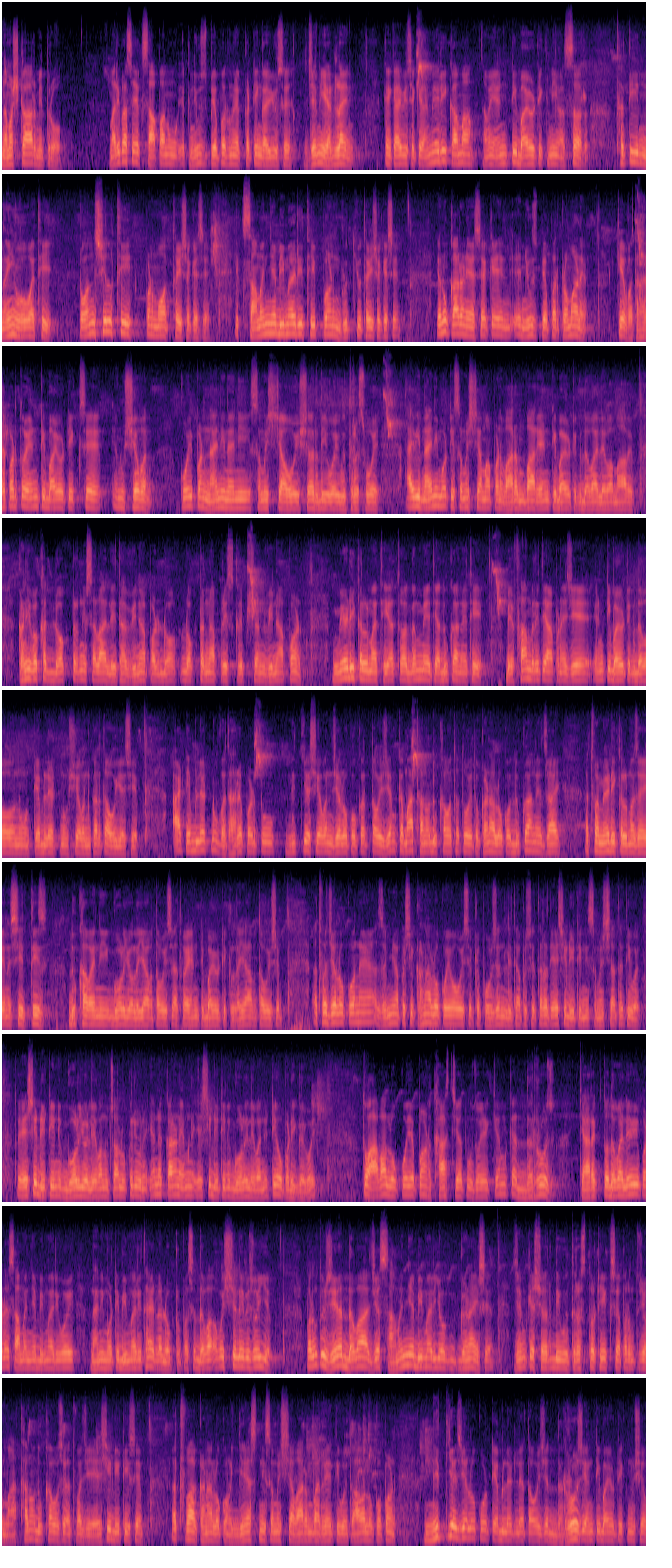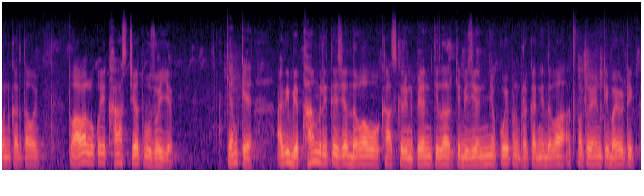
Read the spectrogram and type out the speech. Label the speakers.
Speaker 1: નમસ્કાર મિત્રો. મારી પાસે એક સાપાનું, એક ન્યૂઝપેપરનું એક કટિંગ આવ્યું છે, જેની હેડલાઇન કંઈક આવી છે કે અમેરિકામાં હવે એન્ટીબાયોટિકની અસર થતી નહીં હોવાથી ટોન્સિલથી પણ મોત થઈ શકે છે. એક સામાન્ય બીમારીથી પણ મૃત્યુ થઈ શકે છે. એનું કારણ એ છે કે એ ન્યૂઝપેપર પ્રમાણે કે વધારે પડતો એન્ટીબાયોટિક છે એનું સેવન કોઈ પણ નાની નાની સમસ્યા હોય, શરદી હોય, ઉધરસ હોય, આવી નાની મોટી સમસ્યામાં પણ વારંવાર એન્ટીબાયોટિક દવા લેવામાં આવે. ઘણી વખત ડૉક્ટરની સલાહ લીધા વિના પણ ડૉક્ટરના પ્રિસ્ક્રિપ્શન વિના પણ મેડિકલમાંથી અથવા ગમે ત્યાં દુકાનેથી બેફામ રીતે આપણે જે એન્ટીબાયોટિક દવાઓનું ટેબ્લેટનું સેવન કરતા હોઈએ છીએ આ ટેબ્લેટનું વધારે પડતું નિત્ય સેવન જે લોકો કરતા હોય, જેમ કે માથાનો દુખાવો થતો હોય તો ઘણા લોકો દુકાને જાય અથવા મેડિકલમાં જાય અને સીધી જ દુખાવાની ગોળીઓ લઈ આવતા હોય છે અથવા એન્ટીબાયોટિક લઈ આવતા હોય છે. અથવા જે લોકોને જમ્યા પછી ઘણા લોકો એવા હોય છે કે ભોજન લીધા પછી તરત એસિડિટીની સમસ્યા થતી હોય. તો એસિડિટીની ગોળીઓ લેવાનું ચાલુ કર્યું ને એને કારણે એમને એસિડિટીની ગોળી લેવાની ટેવ પડી ગઈ હોય. તો આવા લોકોએ પણ ખાસ ચેતવું જોઈએ, કેમ કે દરરોજ ક્યારેક તો દવા લેવી પડે, સામાન્ય બીમારી હોય, નાની મોટી બીમારી થાય એટલે ડૉક્ટર પાસે દવા અવશ્ય લેવી જોઈએ. પરંતુ જે દવા, જે સામાન્ય બીમારીઓ ગણાય છે, જેમ કે શરદી, ઉધરસ તો ઠીક છે, પરંતુ જે માથાનો દુખાવો છે અથવા જે એસિડિટી છે, અથવા ઘણા લોકો ગેસની સમસ્યા વારંવાર રહેતી હોય તો આવા લોકો પણ નિત્ય જે લોકો ટેબ્લેટ લેતા હોય, જે દરરોજ એન્ટીબાયોટિકનું સેવન કરતા હોય, તો આવા લોકોએ ખાસ ચેતવું જોઈએ. કેમ કે આવી બેફામ રીતે જે દવાઓ, ખાસ કરીને પેનકિલર કે બીજી અન્ય કોઈ પણ પ્રકારની દવા અથવા તો એન્ટીબાયોટિક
